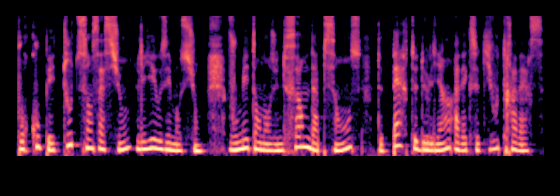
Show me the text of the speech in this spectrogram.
pour couper toute sensation liée aux émotions, vous mettant dans une forme d'absence, de perte de lien avec ce qui vous traverse.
